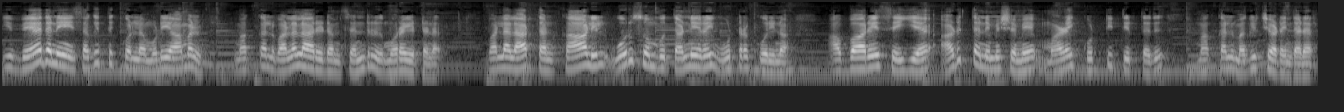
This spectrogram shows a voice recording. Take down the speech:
இவ்வேதனையை சகித்து கொள்ள முடியாமல் மக்கள் வள்ளலாரிடம் சென்று முறையிட்டனர். வள்ளலார் தன் காலில் ஒரு சொம்பு தண்ணீரை ஊற்றக் கூறினார். அவ்வாறே செய்ய அடுத்த நிமிஷமே மழை கொட்டி தீர்த்தது மக்கள் மகிழ்ச்சி அடைந்தனர்.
